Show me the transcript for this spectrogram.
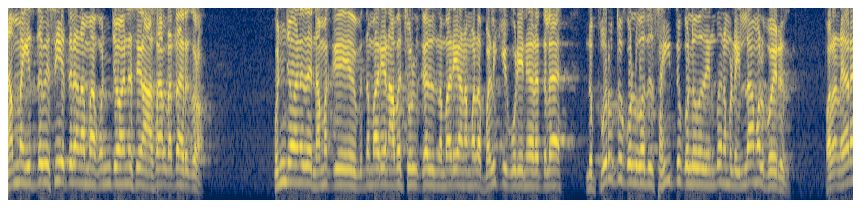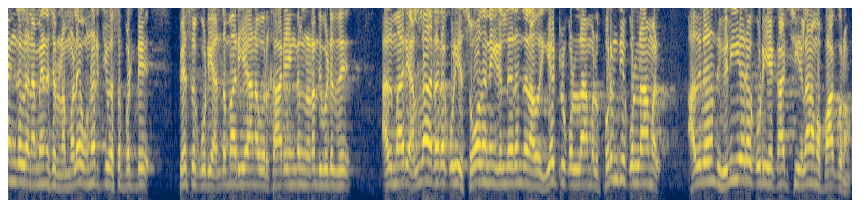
நம்ம இந்த விஷயத்தில் நம்ம கொஞ்சம் என்ன செய்யணும் அசால்ட்டாக தான் இருக்கிறோம். கொஞ்சம் என்னது நமக்கு இந்த மாதிரியான அவச்சொற்கள் இந்த மாதிரியான நம்மளை பலிக்கக்கூடிய நேரத்தில் இந்த பொறுத்து கொள்வது சகித்து கொள்வது என்பது நம்மள இல்லாமல் போயிடுது பல நேரங்களில் நம்ம என்ன செய்யணும் நம்மளே உணர்ச்சி வசப்பட்டு பேசக்கூடிய அந்த மாதிரியான ஒரு காரியங்கள் நடந்து விடுது. அது மாதிரி அல்லாஹ் தரக்கூடிய சோதனைகள்லேருந்து நம்ம ஏற்றுக்கொள்ளாமல் பொருந்தி கொள்ளாமல் அதுலேருந்து வெளியேறக்கூடிய காட்சிகள்லாம் நம்ம பார்க்குறோம்.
